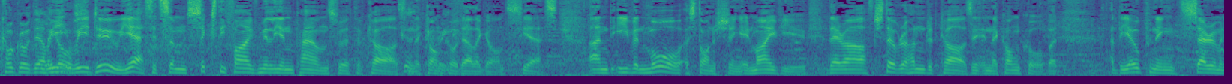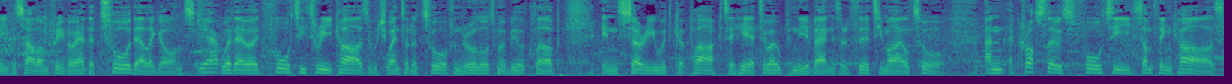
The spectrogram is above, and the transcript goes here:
Concours We, d'Elegance? we do, yes. It's some 65 million pounds worth of cars in the Good Concorde grief. Elegance, yes. And even more astonishing, in my view, there are just over 100 cars in, in the Concours, but at the opening ceremony for Salon Privé, we had the Tour d'Elegance, Yeah. where there were 43 cars which went on a tour from the Royal Automobile Club in Surrey, Woodcote Park, to here to open the event, It's a 30 mile tour. And across those 40 something cars,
